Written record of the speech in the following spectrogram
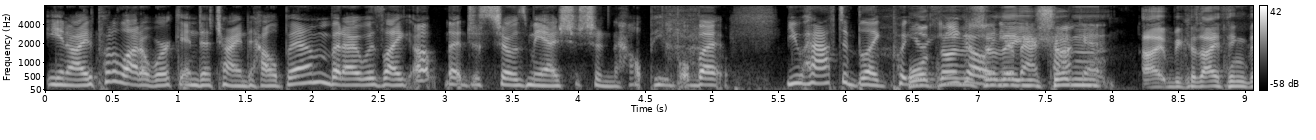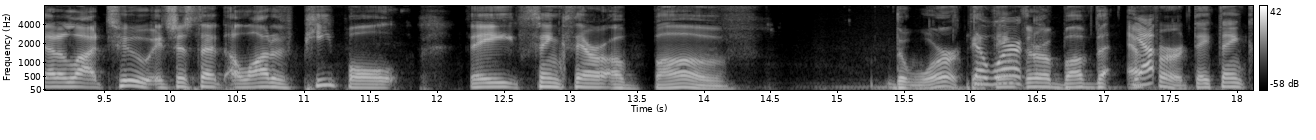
you know i put a lot of work into trying to help him but i was like oh that just shows me i sh- shouldn't help people but you have to like put Well, your ego in your that you back shouldn't. pocket I, because I think that a lot too. It's just that a lot of people they think they're above the work. They The think work. they're above the Yep. effort. They think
